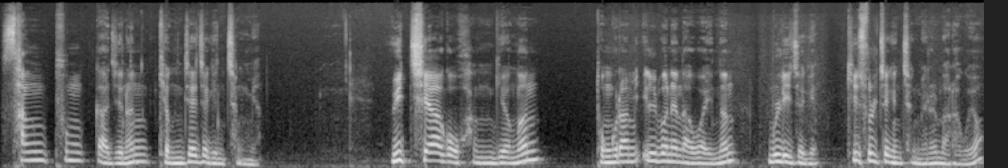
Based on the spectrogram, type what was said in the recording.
상품까지는 경제적인 측면. 위치하고 환경은 동그라미 1번에 나와 있는 물리적인 기술적인 측면을 말하고요.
